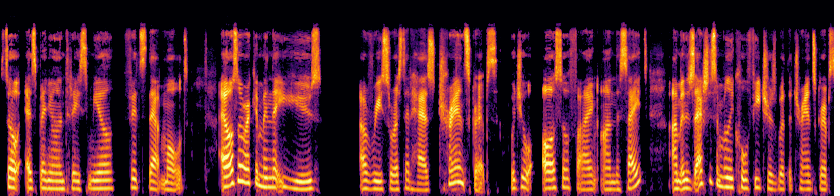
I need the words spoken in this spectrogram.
So, Español en Tres Mil fits that mold. I also recommend that you use a resource that has transcripts, which you'll also find on the site. Um, and there's actually some really cool features with the transcripts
